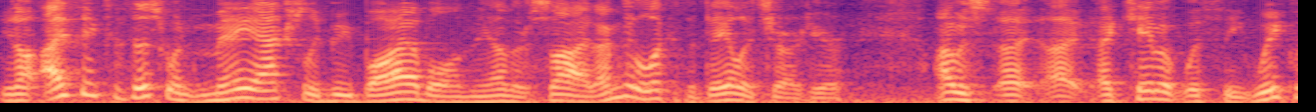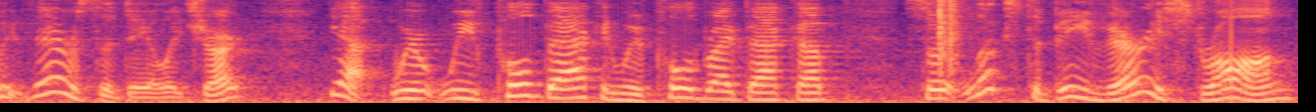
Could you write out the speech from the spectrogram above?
you know, I think that this one may actually be viable on the other side. I'm going to look at the daily chart here. I was I, I came up with the weekly. There's the daily chart yeah, we're, we've pulled back and we've pulled right back up. So it looks to be very strong.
